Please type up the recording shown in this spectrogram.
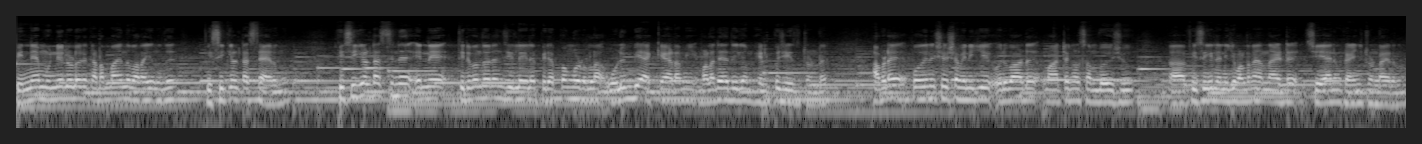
പിന്നെ മുന്നിലുള്ളൊരു കടമ്പ എന്ന് പറയുന്നത് ഫിസിക്കൽ ടെസ്റ്റ് ആയിരുന്നു. ഫിസിക്കൽ ടെസ്റ്റിന് എന്നെ തിരുവനന്തപുരം ജില്ലയിലെ പിരപ്പങ്കോടുള്ള ഒളിമ്പ്യ അക്കാഡമി വളരെയധികം ഹെൽപ്പ് ചെയ്തിട്ടുണ്ട്. അവിടെ പോയതിനു ശേഷം എനിക്ക് ഒരുപാട് മാറ്റങ്ങൾ സംഭവിച്ചു. ഫിസിക്കൽ എനിക്ക് വളരെ നന്നായിട്ട് ചെയ്യാനും കഴിഞ്ഞിട്ടുണ്ടായിരുന്നു.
